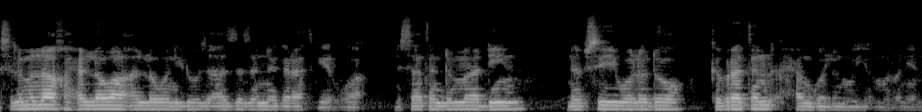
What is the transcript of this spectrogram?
እስልምና ክሕለዋ ኣለወን ኢሉ ዝኣዘዘን ነገራት ገይርዋ። ንሳተን ድማ ዲን፣ ነብሲ፣ ወለዶ፣ ክብረትን ሓንጎልን ወይ የእምሮን እየን።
